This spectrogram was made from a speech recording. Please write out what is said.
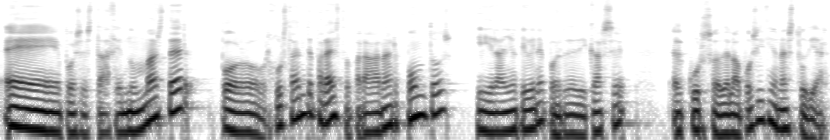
eh, pues está haciendo un máster por, justamente para esto, para ganar puntos y el año que viene pues dedicarse el curso de la oposición a estudiar.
